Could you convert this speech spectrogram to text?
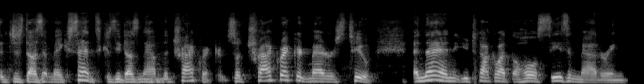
it just doesn't make sense because he doesn't have the mm-hmm. track record. So track record matters too. And then you talk about the whole season mattering.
